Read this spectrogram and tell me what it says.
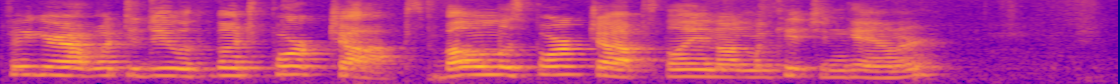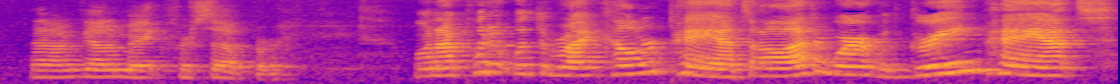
figure out what to do with a bunch of pork chops, boneless pork chops laying on my kitchen counter that I've got to make for supper when I put it with the right color pants, I'll either wear it with green pants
